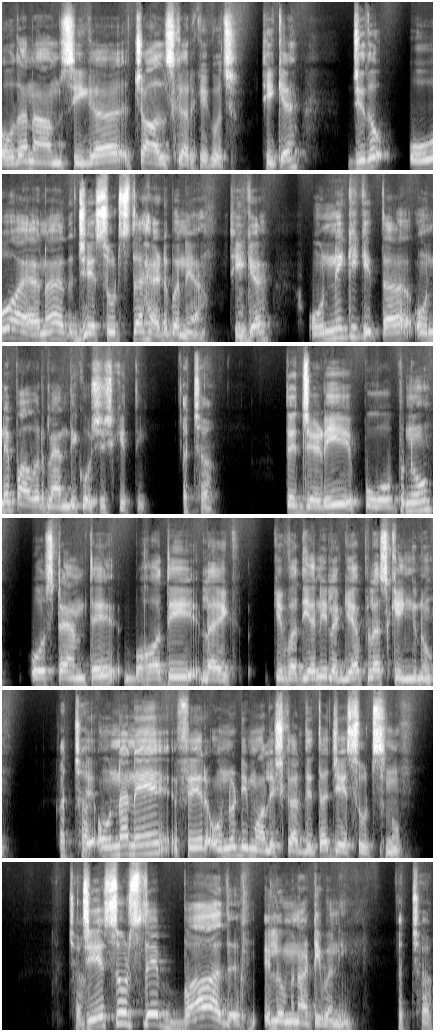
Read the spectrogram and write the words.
ਉਹਦਾ ਨਾਮ ਸੀਗਾ ਚਾਰਲਸ ਕਰਕੇ ਕੁਝ ਠੀਕ ਹੈ। ਜਦੋਂ ਉਹ ਆਇਆ ਨਾ ਜੇਸੂਟਸ ਦਾ ਹੈੱਡ ਬਣਿਆ ਠੀਕ ਹੈ। ਉਹਨੇ ਕੀ ਕੀਤਾ? ਉਹਨੇ ਪਾਵਰ ਲੈਣ ਦੀ ਕੋਸ਼ਿਸ਼ ਕੀਤੀ। ਅੱਛਾ। ਤੇ ਜਿਹੜੀ ਪੋਪ ਨੂੰ ਉਸ ਟਾਈਮ ਤੇ ਬਹੁਤ ਹੀ ਲਾਈਕ ਕਿ ਵਧੀਆ ਨਹੀਂ ਲੱਗਿਆ ਪਲੱਸ ਕਿੰਗ ਨੂੰ। ਅੱਛਾ। ਤੇ ਉਹਨਾਂ ਨੇ ਫਿਰ ਉਹਨੂੰ ਡਿਮੋਲਿਸ਼ ਕਰ ਦਿੱਤਾ ਜੇਸੂਟਸ ਨੂੰ। ਅੱਛਾ। ਜੇਸੂਟਸ ਦੇ ਬਾਅਦ ਇਲੂਮੀਨਾਟੀ ਬਣੀ। ਅੱਛਾ।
